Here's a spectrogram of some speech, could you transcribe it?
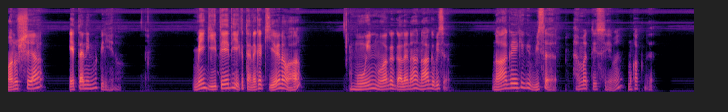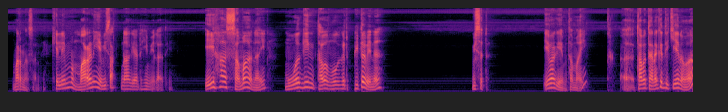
මනුෂ්‍යයා එතැනින්ම පිරිහෙනවා. මේ ගීතයේදී එක තැනක කියවෙනවා මුවින් මුවග ගලනා නාග විස. නාගයකගේ විස හැම තිස්සේම මොකක්ද මරණසන්නේ. කෙලෙම්ම මරණය විසක් නාගයට හිමිලාති. ඒ හා සමානයි මුවගින් තව මුවකට පිට වෙන විසට. ඒවගේම තමයි තව තැනකදි කියනවා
